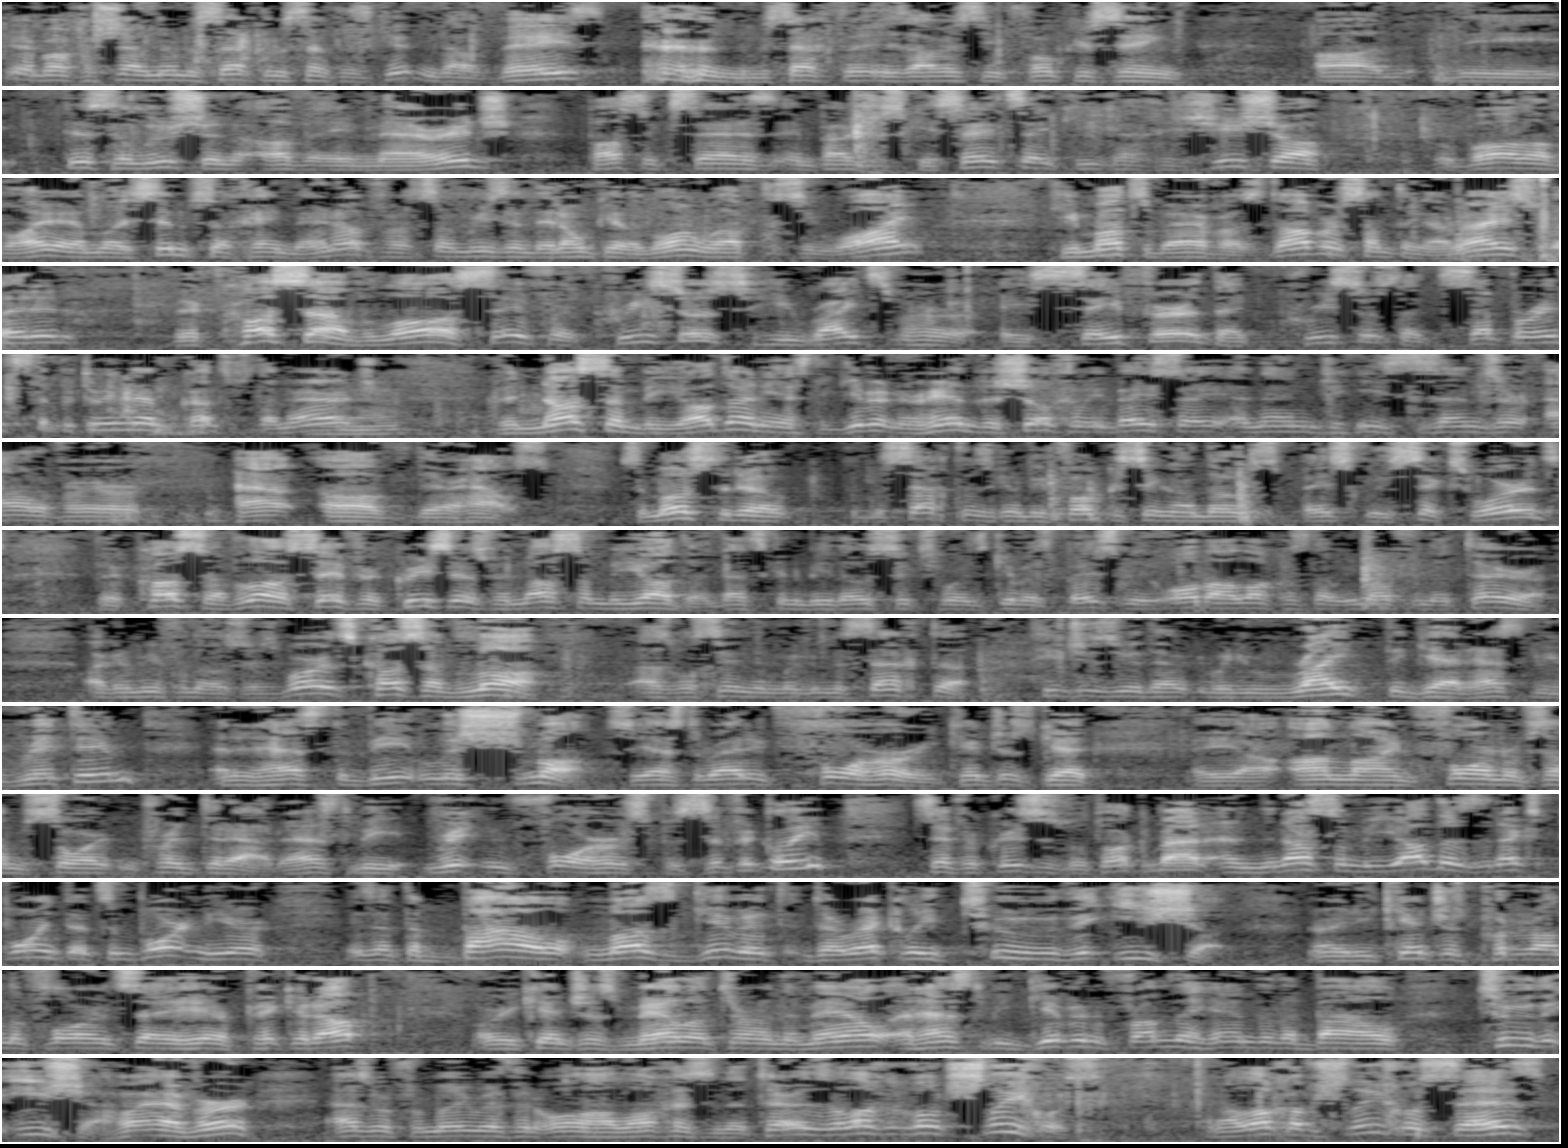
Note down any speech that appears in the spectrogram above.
Yeah, Baruch Hashem, the Masechta, Masechta is getting Dav Beis. The Masechta is obviously focusing on the dissolution of a marriage. Pasuk says in Parshas Kisetze, Ki kachishisha, ubal avayim loisim tzachei mena. For some reason they don't get along. We'll have to see why. Ki matzu be'ervas davar, something Arayis related. The Kosa of Law Sefer Krisus, he writes for her a Sefer that Krisus that separates the, between them, cuts the marriage. The Biyoda, and he has to give it in her hand. The Shulchan Ibese, and then he sends her out of her out of their house. So most of the, the Masechta is going to be focusing on those basically six words. The Kosa of Law Sefer Krisus, the Nasam Biyoda. That's going to be those six words. Give us basically all the halachas that we know from the Torah are going to be from those six words. Kosa of Law, as we'll see in the Masechta, teaches you that when you write the get, it has to be written and it has to be lishma. So he has to write it for her. He can't just get a uh, online form of some sort and print it out. It has to be written for her specifically. Sefer Krisus we'll talk about. And the Nasam Biyada the next point that's important here is that the Baal must give it directly to the Isha. Right? He can't just put it on the floor and say, here, pick it up. Or he can't just mail it to her on the mail. It has to be given from the hand of the Baal to the Isha. However, as we're familiar with in all halachas in the Torah, there's a halacha called Shlichus. And a halacha of Shlichus says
